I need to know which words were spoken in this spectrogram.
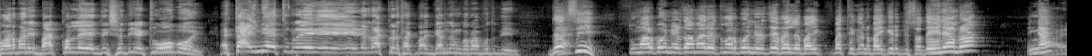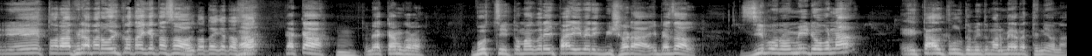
ঘর বাড়ি ভাগ করলে এদিক সেদিক একটু তাই নিয়ে তোমরা রাগ করে থাকবা গ্যাঞ্জাম করবা প্রতিদিন। দেখছি তোমার বোনের জামাইরে তোমার বোনের যে ফেলে বাইক বাইক থেকে বাইকের দিছ দেখি না আমরা? ঠিক না? আরে তোরা ফির আবার ওই কথাই কেতাছ। ওই কথাই কেতাছ। হ্যাঁ? কাকা তুমি এক কাম করো। বুঝছি তোমাদের এই পারিবারিক বিষয়টা এই বেজাল। জীবনও মিট হব না এই তাল তুল তুমি তোমার মেয়ের বাড়িতে নিও না।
